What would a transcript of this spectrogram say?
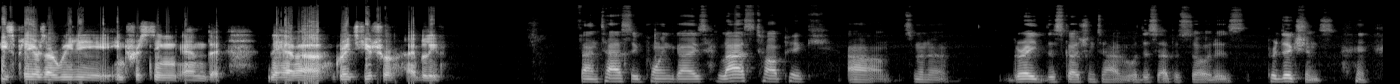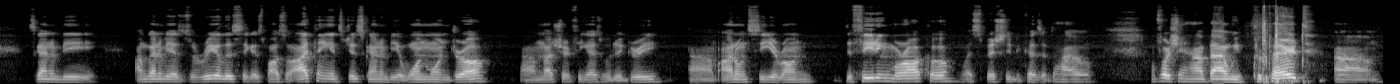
these players are really interesting and uh, they have a great future, I believe. fantastic point, guys. Last topic. Um, it's been a great discussion to have with this episode is predictions. it's gonna be. I'm gonna be as realistic as possible. I think it's just gonna be a one-one draw. I'm not sure if you guys would agree. Um, I don't see Iran defeating Morocco, especially because of how, unfortunately, how bad we prepared um,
